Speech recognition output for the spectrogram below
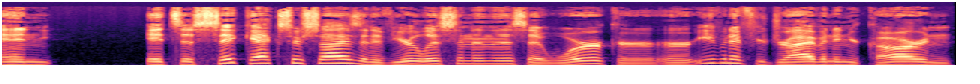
And it's a sick exercise, and if you're listening to this at work or, or even if you're driving in your car and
